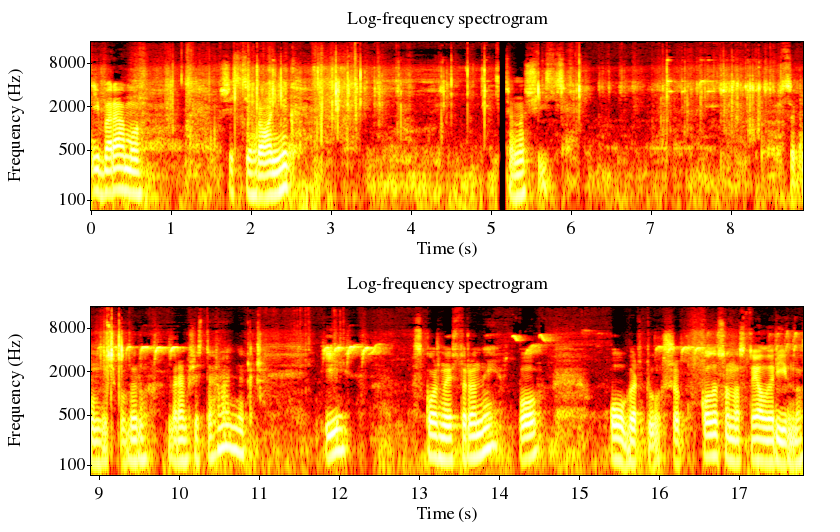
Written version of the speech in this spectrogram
І беремо шестигранник. На 6. Секундочку беру. Беремо шестигранник і з кожної сторони по оберту, щоб колесо у нас стояло рівно.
